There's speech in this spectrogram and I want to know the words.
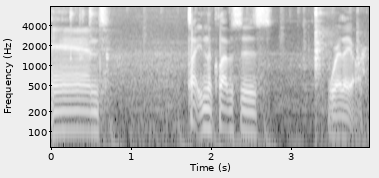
and tighten the clevises where they are.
